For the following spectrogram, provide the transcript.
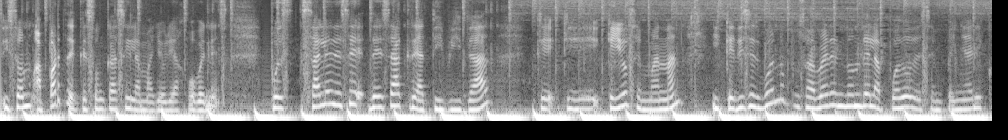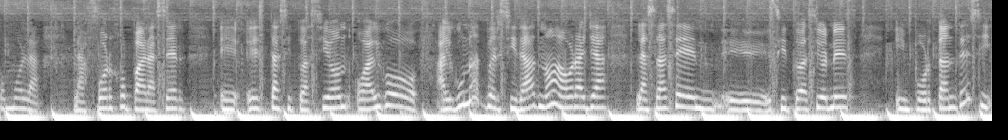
y son, aparte de que son casi la mayoría jóvenes, pues sale de, ese, de esa creatividad que, que, ellos emanan y que dices, bueno, pues a ver en dónde la puedo desempeñar y cómo la, la forjo para hacer eh, esta situación o algo, alguna adversidad, ¿no? Ahora ya las hacen eh, situaciones importantes y,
